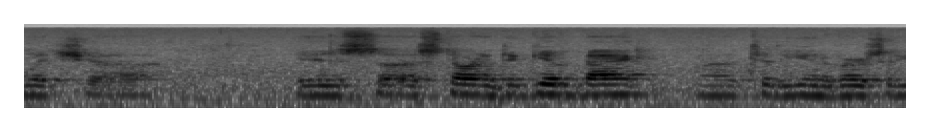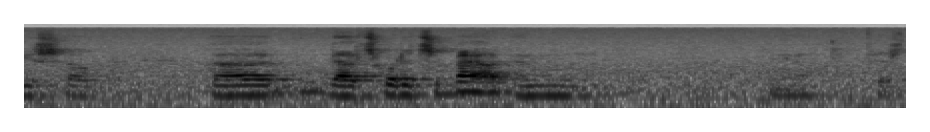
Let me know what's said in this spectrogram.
which uh, is uh, starting to give back uh, to the university. So uh, that's what it's about. And, you know, just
